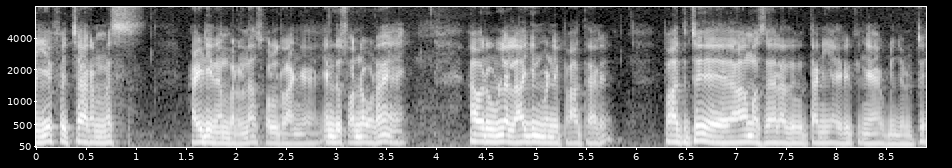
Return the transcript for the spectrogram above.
ஐஎஃப்ஹெச்ஆர்எம்எஸ் ஐடி நம்பர்னு தான் சொல்கிறாங்க என்று சொன்ன உடனே அவர் உள்ளே லாகின் பண்ணி பார்த்தாரு. பார்த்துட்டு ஆமாம் சார் அது தனியாக இருக்குங்க அப்படின்னு சொல்லிட்டு.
